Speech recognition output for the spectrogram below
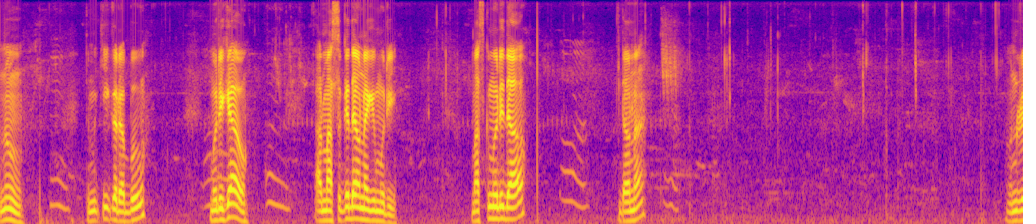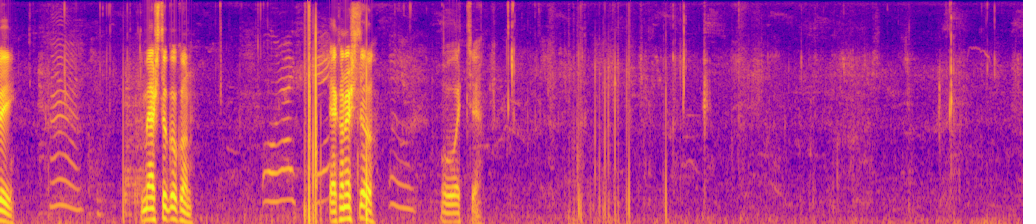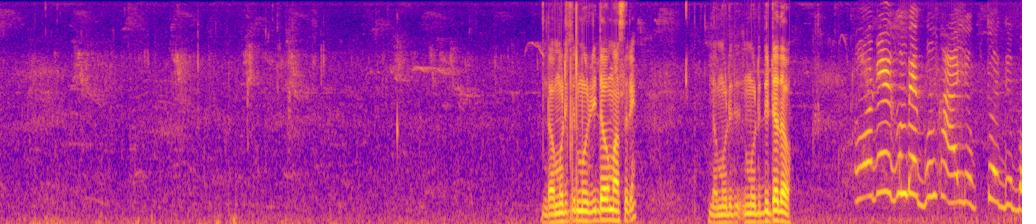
নু। তুমি কি করো আব্বু? মুড়ি খাও? আর মাছকে দাও নাকি মুড়ি? মাছকে মুড়ি দাও। দাও না? অনুরে তুমি আসছো কখন? এখন আসছো? ও আচ্ছা। দাও, মুড়ি মুড়ি দাও মাছরে। দাও, মুড়ি মুড়ি দুইটা দাও। এখন বেগুন খাইলে তো দেব।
